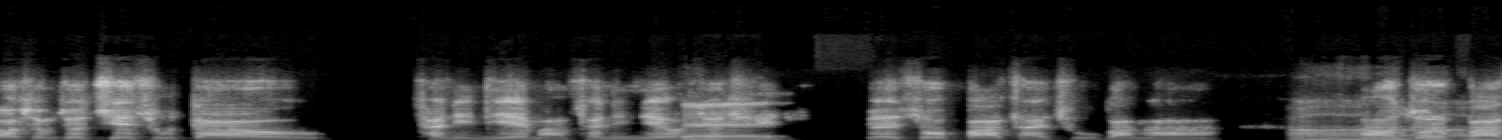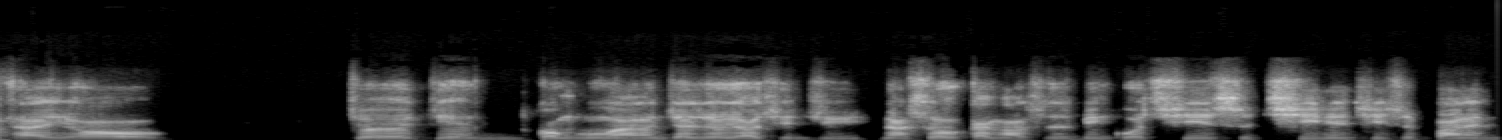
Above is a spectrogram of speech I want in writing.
高雄就接触到餐饮业嘛，餐饮业我就去，比如做吧台厨房啊，啊，然后做了吧台以后。就有一点功夫啊，人家就邀请去。那时候刚好是民国七十七年、七十八年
